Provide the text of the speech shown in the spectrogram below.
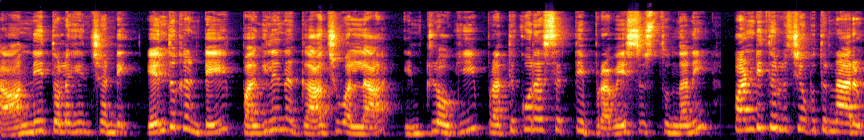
దాన్ని తొలగించండి. ఎందుకంటే పగిలిన గాజు వల్ల ఇంట్లోకి ప్రతికూల శక్తి ప్రవేశిస్తుందని పండితులు చెబుతున్నారు.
